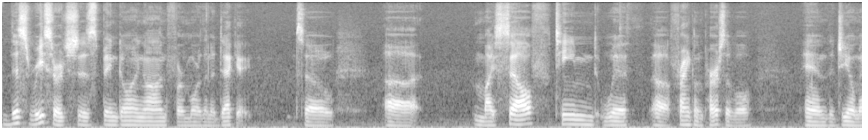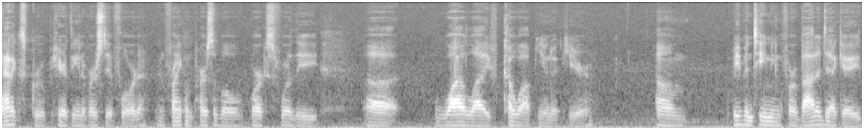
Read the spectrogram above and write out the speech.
This research has been going on for more than a decade. So, uh, myself teamed with uh, Franklin Percival and the Geomatics group here at the University of Florida. And Franklin Percival works for the uh, wildlife co-op unit here. Um, we've been teaming for about a decade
